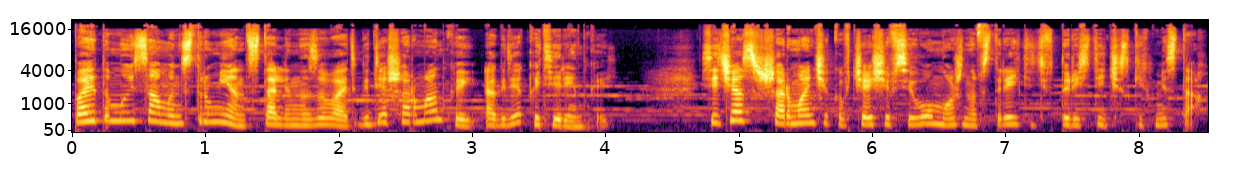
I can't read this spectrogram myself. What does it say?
Поэтому и сам инструмент стали называть где шарманкой, а где катеринкой. Сейчас шарманчиков чаще всего можно встретить в туристических местах.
